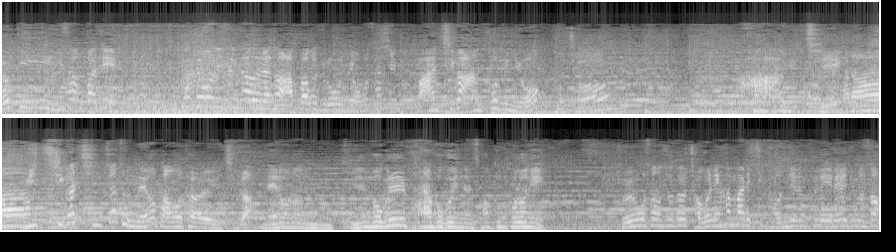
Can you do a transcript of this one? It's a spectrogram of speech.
여기 이상까지 꾸준히 생산을 해서 압박을 들어오는 경우 사실 많지가 않거든요. 그렇죠. 아, 위치. 하나. 위치가 진짜 좋네요, 방어 타워의 위치가. 내려오는 길목을 바라보고 있는 성큰 콜로니. 조용호 선수도 저글링 한 마리씩 던지는 플레이를 해주면서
